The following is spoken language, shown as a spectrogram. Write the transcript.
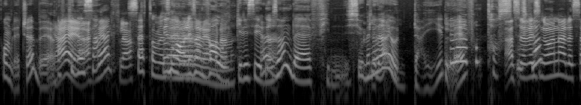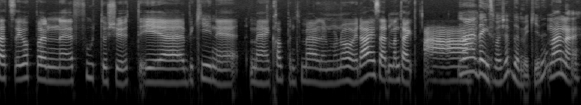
Hun blir chubby. Ja, Ja. ikke ja, det sant? helt klart. Sett om Hun har sånn den. valker i siden og sånn. Det finnes jo ikke Men det er jo deilig. Det er fantastisk Altså, hvis noen hadde sett seg opp på en uh, fotoshoot i uh, bikini med kroppen til Marilyn Monroe i dag, så hadde man tenkt Aah. Nei, det er ingen som har kjøpt den bikinien. Nei, nei.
